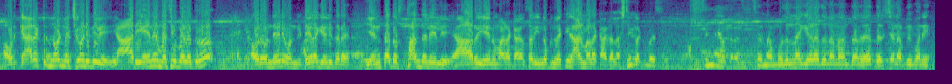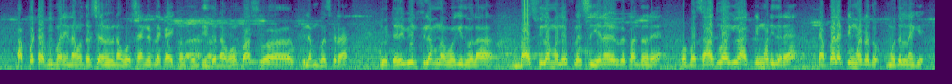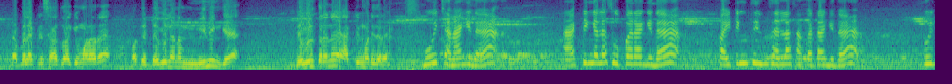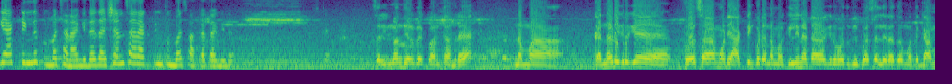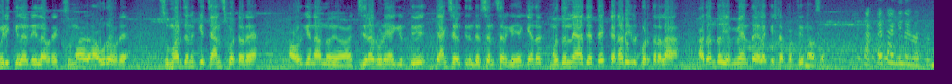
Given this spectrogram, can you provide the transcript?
ಅವ್ರ ಕ್ಯಾರೆಕ್ಟರ್ ನೋಡಿ ಮೆಚ್ಕೊಂಡಿದೀವಿ ಯಾರು ಏನೇ ಮಸಿ ಬೆಳೆದ್ರು ಅವ್ರ ಒಂದ್ ಹೇಳಿ ಒಂದ್ ಡೈಲಾಗ್ ಹೇಳಿದ್ದಾರೆ. ಎಂತದ್ರ ಸ್ಥಾನದಲ್ಲಿ ಇಲ್ಲಿ ಯಾರು ಏನು ಮಾಡಕ್ಕಾಗಲ್ಲ. ಸರ್ ಇನ್ನೊಬ್ಬನ ವ್ಯಕ್ತಿ ನಾನ್ ಮಾಡಕ್ ಆಗಲ್ಲ ಅಷ್ಟೇ ಹೇಳಕ್ ಬಯಸ್ತು ಸಿನಿಮಾ ಯಾವ ತರ ಸರ್ ನಾವು ಮೊದಲನಾಗ ಹೇಳೋದು ನಾನು ಅಂತಂದ್ರೆ ದರ್ಶನ್ ಅಭಿಮಾನಿ ಅಪ್ಪಟ ಅಭಿಮಾನಿ. ನಾವು ದರ್ಶನ್ ಅಭಿಮಾನಿ ನಾವು ವರ್ಷಗಟ್ಲೆ ಕಾಯ್ಕೊಂಡು ಕುಂತಿದ್ದೆ ನಾವು. ಬಾಸ್ ಫಿಲಮ್ಗೋಸ್ಕರ. ಇವ್ ಡೆಲಿವಿಲ್ ಫಿಲಮ್ ನಾವು ಹೋಗಿದ್ವಲ್ಲ ಬಾಸ್ ಫಿಲಮ್ ಅಲ್ಲಿ ಪ್ಲಸ್ ಏನೋ ಹೇಳ್ಬೇಕು ಅಂತಂದ್ರೆ ಒಬ್ಬ ಸಾಧುವಾಗಿಯೂ ಆಕ್ಟಿಂಗ್ ಮಾಡಿದ್ದಾರೆ. ಡಬ್ಬಲ್ ಆಕ್ಟಿಂಗ್ ಮಾಡಿರೋದು ಮೊದಲನಾಗೆ. ಡಬಲ್ ಆಕ್ಟಿಂಗ್ ಸಾಧುವಾಗಿ ಮಾಡವ್ರೆ ಮತ್ತೆ ಡೆವಿಲ್ ಅನ್ನೋ ಮೀನಿಂಗ್ಗೆ ಡೆವಿಲ್ ತರನೇ ಆಕ್ಟಿಂಗ್ ಮಾಡಿದ್ದಾರೆ. ಮೂವಿ ಚೆನ್ನಾಗಿದೆ. ಆಕ್ಟಿಂಗ್ ಎಲ್ಲ ಸೂಪರ್ ಆಗಿದೆ. ಫೈಟಿಂಗ್ ಸೀನ್ಸ್ ಎಲ್ಲ ಸಖತ್ತಾಗಿದೆ. ಹುಡುಗಿ ಆಕ್ಟಿಂಗ್ ತುಂಬಾ ಚೆನ್ನಾಗಿದೆ. ದರ್ಶನ್ ಸರ್ ಆಕ್ಟಿಂಗ್ ತುಂಬಾ ಸಖತ್ತಾಗಿದೆ. ಸರ್ ಇನ್ನೊಂದು ಹೇಳ್ಬೇಕು ಅಂತಂದ್ರೆ ನಮ್ಮ ಕನ್ನಡಿಗರಿಗೆ ಪ್ರೋತ್ಸಾಹ ಮಾಡಿ ಆಕ್ಟಿಂಗ್ ಕೂಡ ನಮ್ಮ ಗಿಲ್ಲಿ ನಟ ಆಗಿರ್ಬೋದು ಬಿಗ್ ಬಾಸ್ ಅಲ್ಲಿರೋದು ಮತ್ತೆ ಕಾಮಿಡಿ ಕಿಲರ್ ಇಲ್ಲ ಅವ್ರೆ, ಸುಮಾರು ಅವರು ಅವರೇ. ಸುಮಾರು ಜನಕ್ಕೆ ಚಾನ್ಸ್ ಕೊಟ್ಟವ್ರೆ. ಅವ್ರಿಗೆ ನಾನು ಚಿರ ಋಣಿಯಾಗಿರ್ತೀವಿ. ಥ್ಯಾಂಕ್ಸ್ ಹೇಳ್ತೀನಿ ದರ್ಶನ್ ಸರ್ಗೆ. ಯಾಕೆಂದ್ರೆ ಮೊದಲನೇ ಆದ್ಯತೆ ಕನ್ನಡಿಗರಿಗೆ ಕೊಡ್ತಾರಲ್ಲ, ಅದೊಂದು ಹೆಮ್ಮೆ ಅಂತ ಹೇಳಕ್ ಇಷ್ಟಪಡ್ತೀವಿ ನಾವು ಸರ್. ಸಖತ್ತಾಗಿದೆ ಮಾತ್ರ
